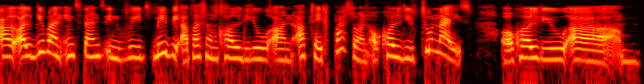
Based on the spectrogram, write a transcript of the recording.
I'll, I'll give an instance in which maybe a person called you an uptight person or called you too nice or called you um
